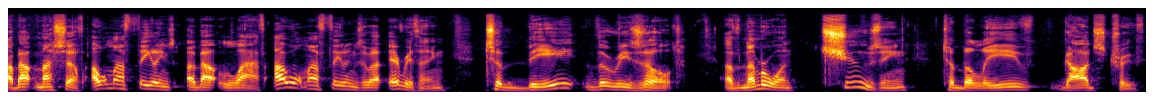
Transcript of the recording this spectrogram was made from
about myself. I want my feelings about life. I want my feelings about everything to be the result of number one, choosing to believe God's truth.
